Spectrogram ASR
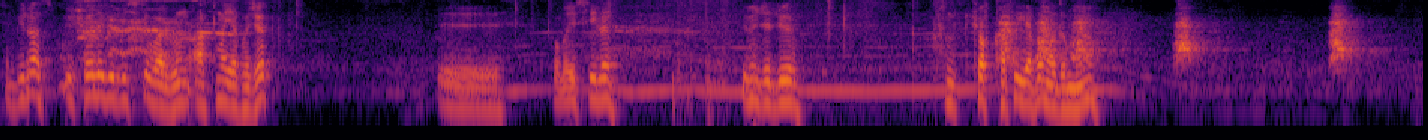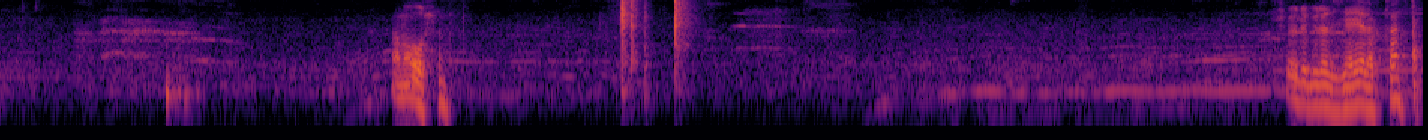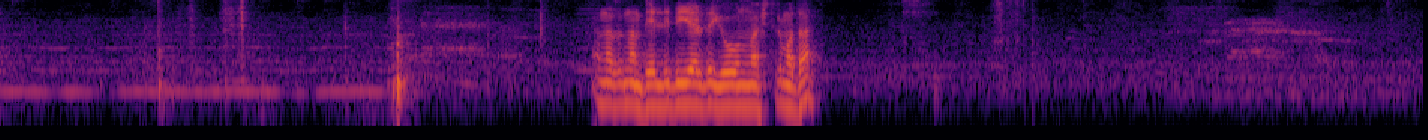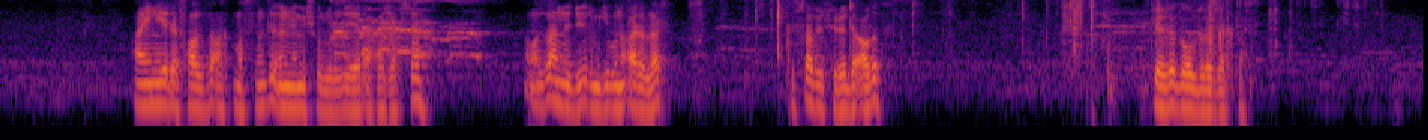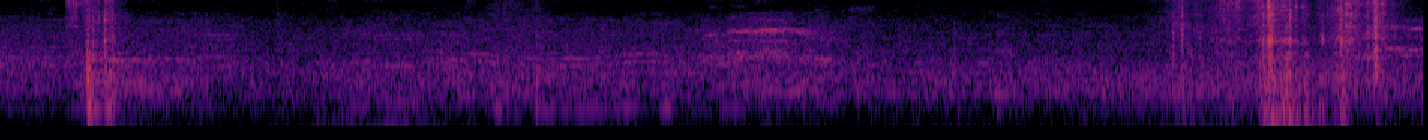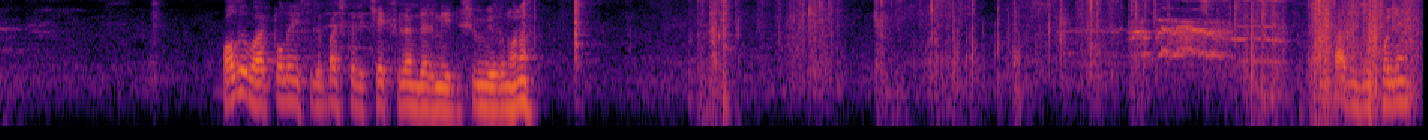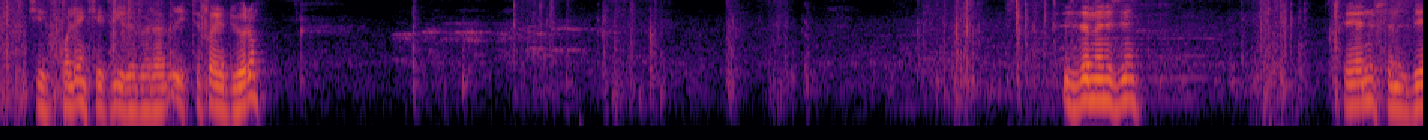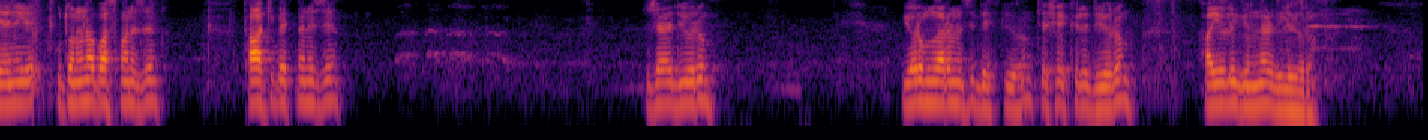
Biraz şöyle bir riski var. Bunun akma yapacak. Ee, dolayısıyla ümit ediyorum. Şimdi çok katı yapamadım bunu. Ama olsun. Şöyle biraz yayaraktan azından belli bir yerde yoğunlaştırmadan aynı yere fazla akmasını da önlemiş oluruz eğer akacaksa. Ama zannediyorum ki bunu arılar kısa bir sürede alıp göze dolduracaklar. Balı var. Dolayısıyla başka bir kek falan vermeyi düşünmüyorum ona. Sadece polen ki polen kekiyle beraber iktifa ediyorum. İzlemenizi beğenirseniz beğeni butonuna basmanızı takip etmenizi rica ediyorum. Yorumlarınızı bekliyorum. Teşekkür ediyorum. Hayırlı günler diliyorum.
